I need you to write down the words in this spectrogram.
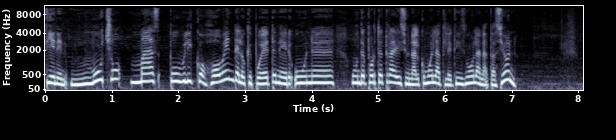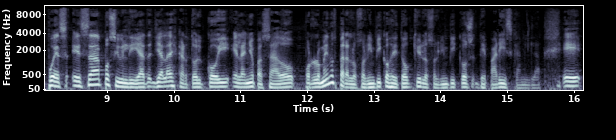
tienen mucho más público joven de lo que puede tener un, eh, un deporte tradicional como el atletismo o la natación. Pues esa posibilidad ya la descartó el COI el año pasado, por lo menos para los Olímpicos de Tokio y los Olímpicos de París, Camila. Eh,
